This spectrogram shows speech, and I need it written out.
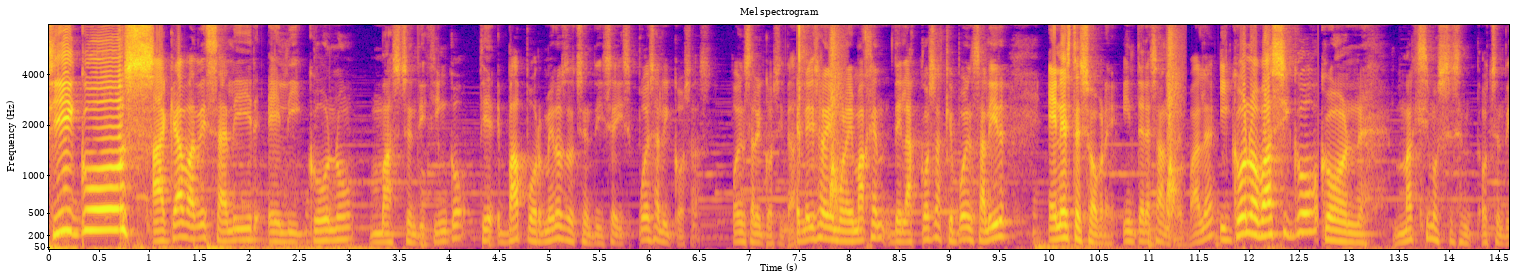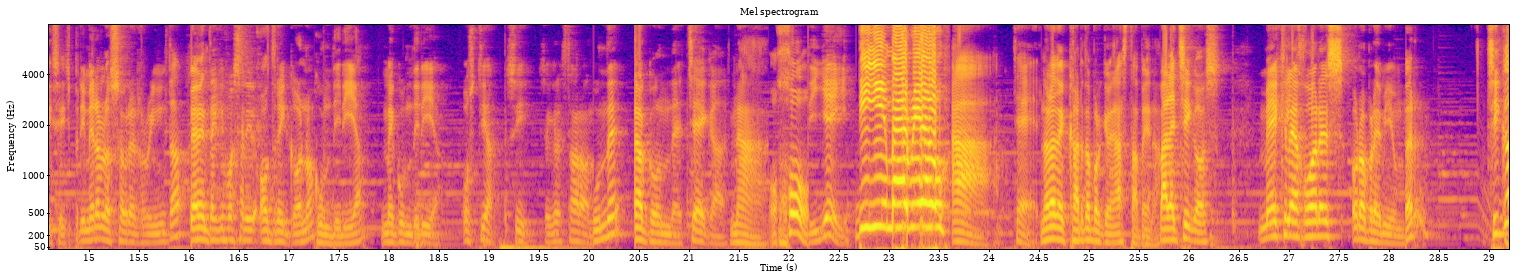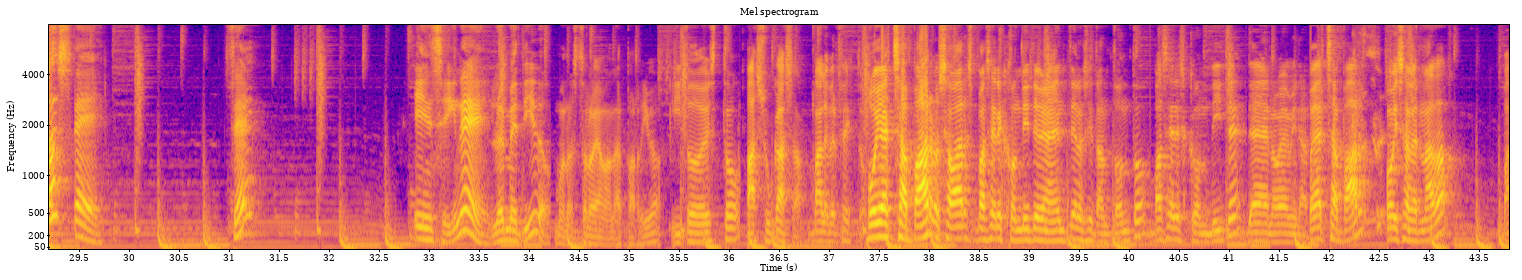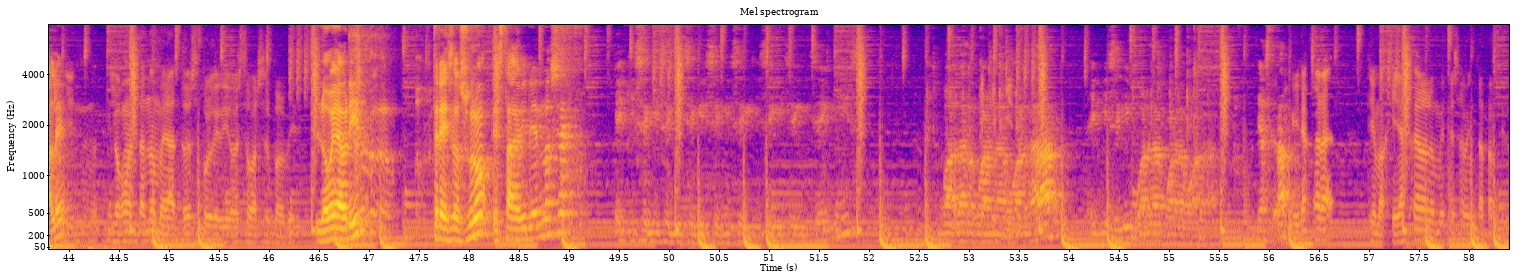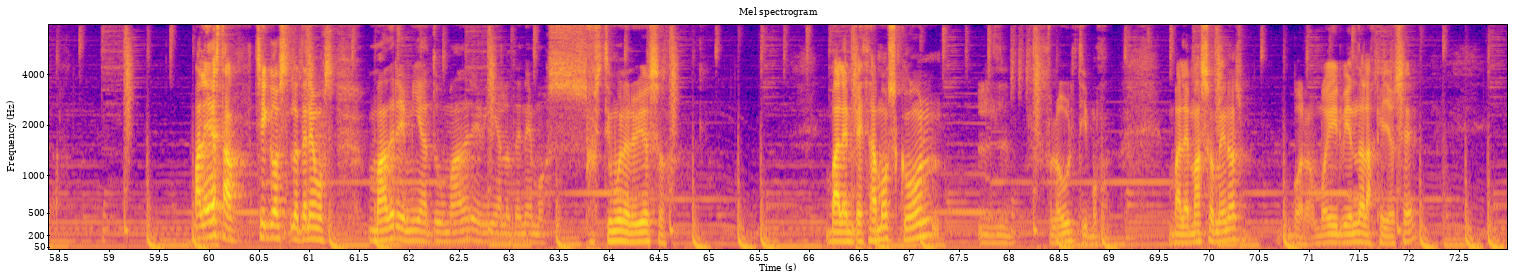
Chicos, acaba de salir el icono más 85 Va por menos de 86 Pueden salir cosas, pueden salir cositas. Tendréis ahora mismo la imagen de las cosas que pueden salir en este sobre. Interesante, ¿vale? Icono básico con máximo 86 Primero los sobres ruinita. Obviamente aquí puede salir otro icono. Cundiría, me cundiría. Hostia, sí, sé que está grabando ¿Cunde? No cunde, checa. Nah. ¡Ojo! DJ DJ Mario. Ah, che. No lo descarto porque me da esta pena. Vale, chicos. Mezcla de jugadores oro premium. ¿Ver? ¿Chicos? Sí ¿Sí? Insigne, lo he metido Bueno, esto lo voy a mandar para arriba Y todo esto a su casa Vale, perfecto Voy a chapar, o sea, va a ser escondite obviamente No soy tan tonto Va a ser escondite Ya, no voy a mirar Voy a chapar No vais a ver nada ¿Vale? Yo comentándome la tos porque digo, esto va a ser para mí Lo voy a abrir 3, 2, 1 Está abriéndose X, X, X, X, X, X, X, X, X Guardar, guardar, guardar X, X, guardar, guardar, guardar Ya está ¿Te imaginas que ahora lo metes a venta rápido? Vale, ya está, chicos, lo tenemos. Madre mía, tú, madre mía, lo tenemos. Estoy muy nervioso. Vale, empezamos con Lo último. Vale, más o menos Bueno, voy a ir viendo las que yo sé.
